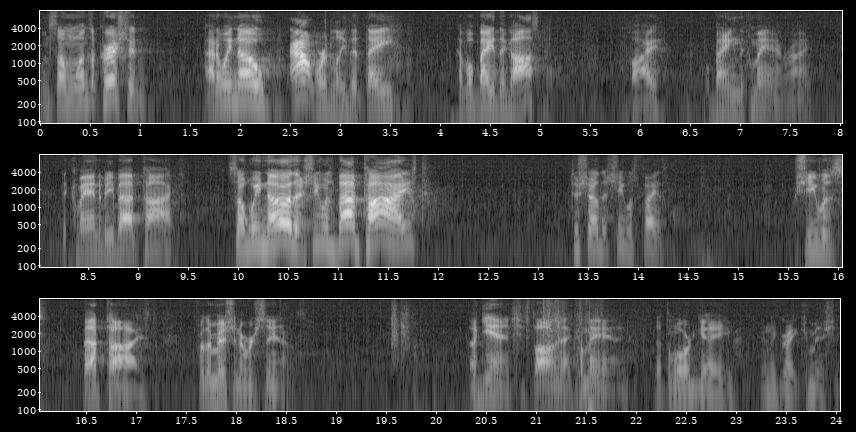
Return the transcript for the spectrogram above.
when someone's a Christian? How do we know outwardly that they have obeyed the gospel? By obeying the command, right? The command to be baptized. So we know that she was baptized to show that she was faithful. She was baptized for the remission of her sins. Again, she's following that command that the Lord gave in the Great Commission.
